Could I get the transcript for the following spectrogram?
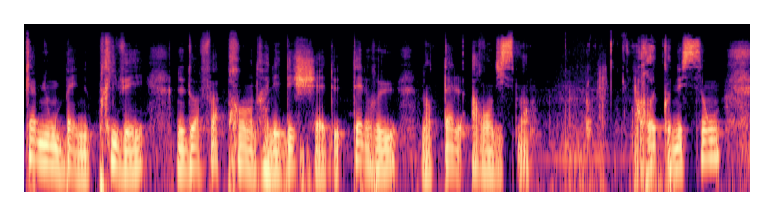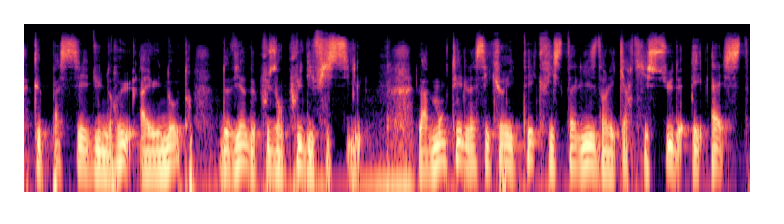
camions bennes privés ne doivent pas prendre les déchets de telle rue dans tel arrondissement. Reconnaissons que passer d'une rue à une autre devient de plus en plus difficile. La montée de l'insécurité cristallise dans les quartiers sud et est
